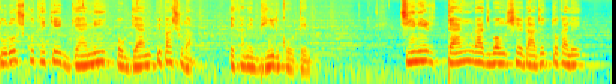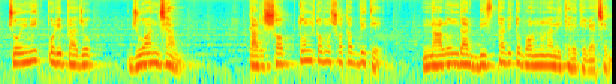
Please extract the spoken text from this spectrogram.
তুরস্ক থেকে জ্ঞানী ও জ্ঞান পিপাসুরা এখানে ভিড় করতেন। চীনের ট্যাং রাজবংশের রাজত্বকালে চৈনিক পরিব্রাজক জুয়ানঝাং তার সপ্তমতম শতাব্দীতে নালন্দার বিস্তারিত বর্ণনা লিখে রেখে গেছেন।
